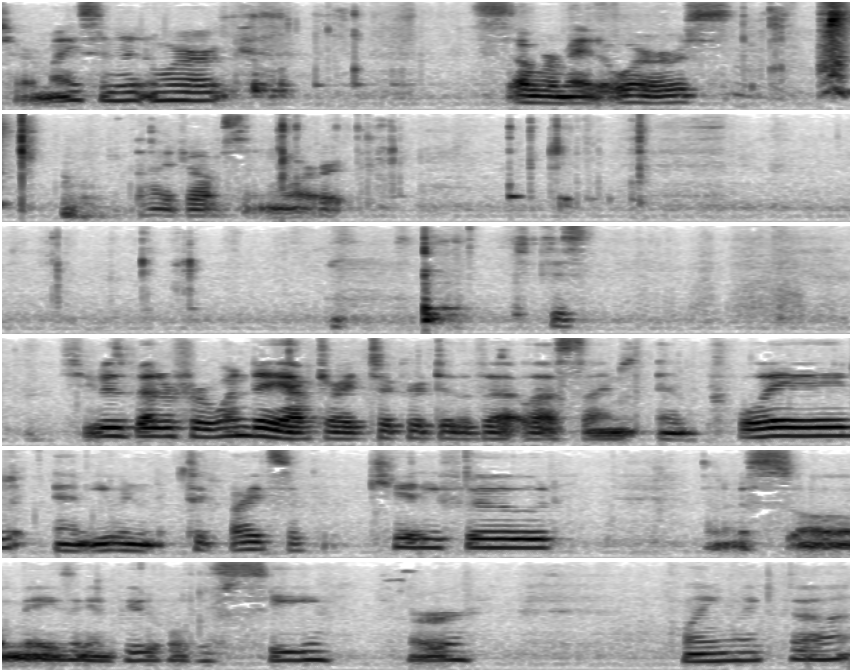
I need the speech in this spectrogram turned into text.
Terramycin didn't work. Silver made it worse. Eye drops didn't work. just she was better for one day after I took her to the vet last time and played and even took bites of kitty food. And it was so amazing and beautiful to see her playing like that.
